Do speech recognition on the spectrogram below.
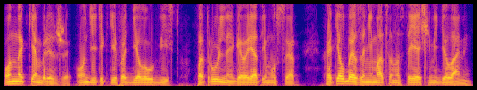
Он на Кембридже, он детектив отдела убийств. Патрульные говорят ему, сэр, хотел бы я заниматься настоящими делами.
